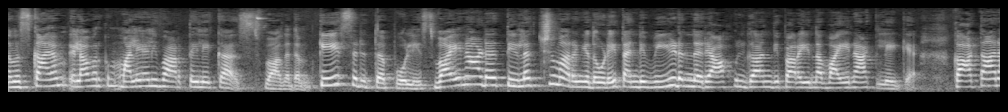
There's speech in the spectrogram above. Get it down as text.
നമസ്കാരം. എല്ലാവർക്കും മലയാളി വാർത്തയിലേക്ക് സ്വാഗതം. കേസെടുത്ത പോലീസ് വയനാട് തിളച്ചുമറിഞ്ഞതോടെ തന്റെ വീടെന്ന് രാഹുൽ ഗാന്ധി പറയുന്ന വയനാട്ടിലേക്ക്. കാട്ടാന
